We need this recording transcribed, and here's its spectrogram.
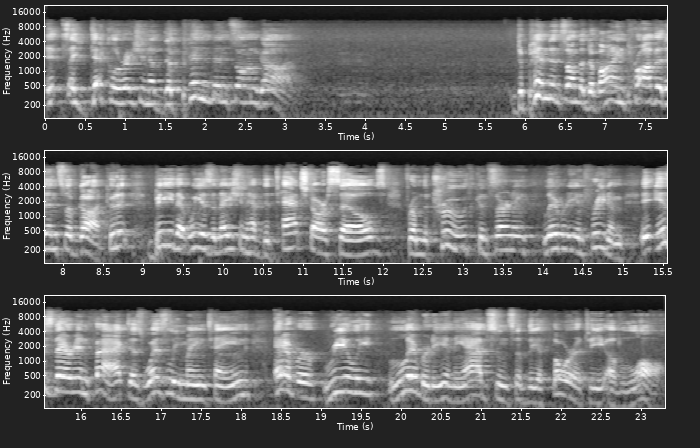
It's a declaration of dependence on God. Dependence on the divine providence of God. Could it be that we as a nation have detached ourselves from the truth concerning liberty and freedom? Is there, in fact, as Wesley maintained, ever really liberty in the absence of the authority of law?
